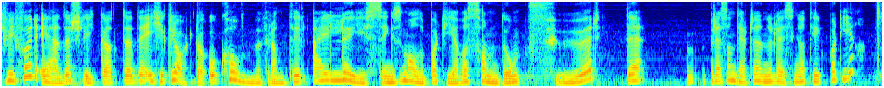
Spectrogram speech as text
hvorfor er det slik at det ikke klarte å komme fram til ei løsning som alle partier var samde om før det presenterte denne løsninga til partiet?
